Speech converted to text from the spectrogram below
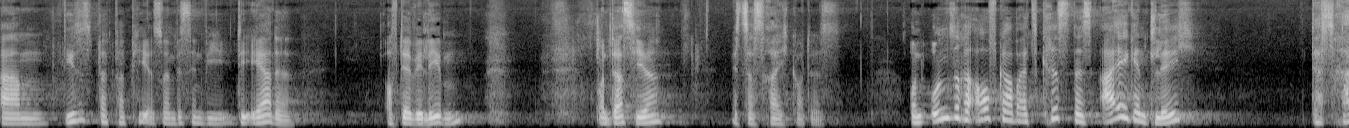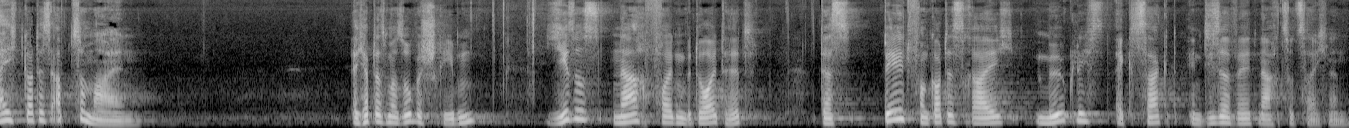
ähm, dieses Blatt Papier ist so ein bisschen wie die Erde, auf der wir leben. Und das hier ist das Reich Gottes. Und unsere Aufgabe als Christen ist eigentlich, das Reich Gottes abzumalen. Ich habe das mal so beschrieben. Jesus nachfolgen bedeutet, das Bild von Gottes Reich möglichst exakt in dieser Welt nachzuzeichnen.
